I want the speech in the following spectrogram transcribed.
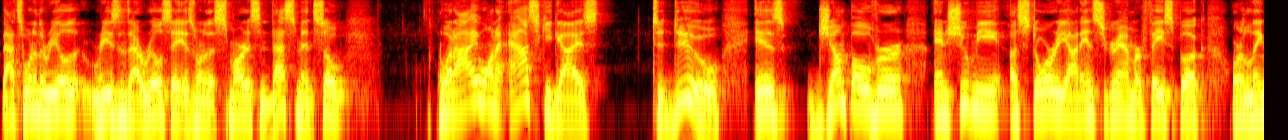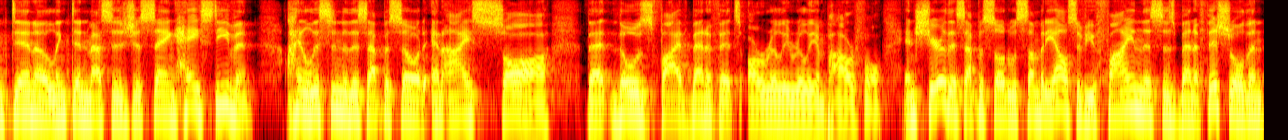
That's one of the real reasons that real estate is one of the smartest investments. So, what I want to ask you guys to do is jump over and shoot me a story on Instagram or Facebook or LinkedIn, a LinkedIn message just saying, Hey, Steven, I listened to this episode and I saw that those five benefits are really, really powerful. And share this episode with somebody else. If you find this is beneficial, then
